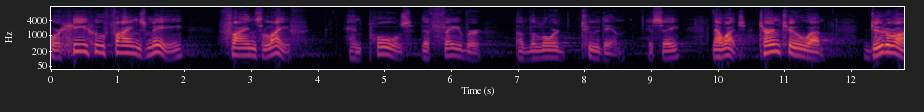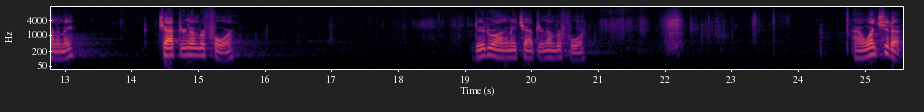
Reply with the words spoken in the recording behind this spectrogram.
For he who finds me finds life and pulls the favor of the Lord to them. You see? Now, watch. Turn to uh, Deuteronomy chapter number 4. Deuteronomy chapter number 4. I want you to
